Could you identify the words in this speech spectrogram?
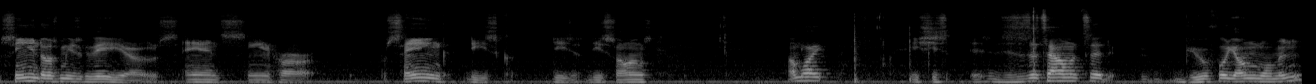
seeing those music videos and seeing her sing these these these songs, I'm like, she's this is a talented, beautiful young woman,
